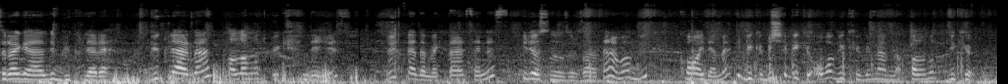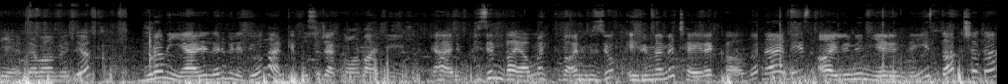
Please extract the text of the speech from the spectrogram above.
Sıra geldi büklere. Büklerden Palamut Bük'ündeyiz. Bük ne demek derseniz biliyorsunuzdur zaten ama bük koy demek. Bükü bir şey bükü, ova bükü bilmem ne Palamut Bükü diye devam ediyor. Buranın yerlileri bile diyorlar ki bu sıcak normal değil. Yani bizim dayanma ihtimalimiz yok. Erimeme çeyrek kaldı. Neredeyiz? Ailenin yerindeyiz. Datça'da,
